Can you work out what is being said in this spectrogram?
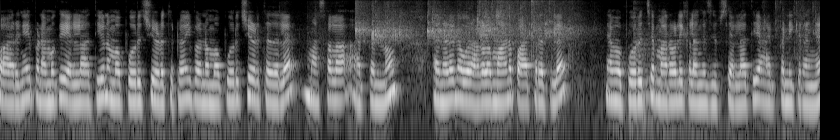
பாருங்கள் இப்போ நமக்கு எல்லாத்தையும் நம்ம பொறிச்சு எடுத்துட்டோம். இப்போ நம்ம பொறிச்சு எடுத்ததில் மசாலா ஆட் பண்ணோம் அதனால் நான் ஒரு அகலமான பாத்திரத்தில் நம்ம பொறிச்ச மரவள்ளி கிழங்கு ஜிப்ஸ் எல்லாத்தையும் ஆட் பண்ணிக்கிறேங்க.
